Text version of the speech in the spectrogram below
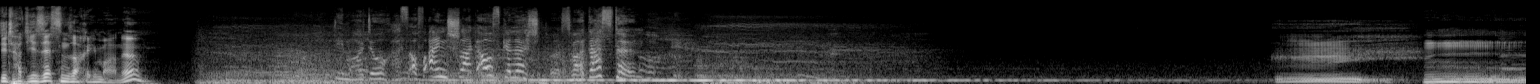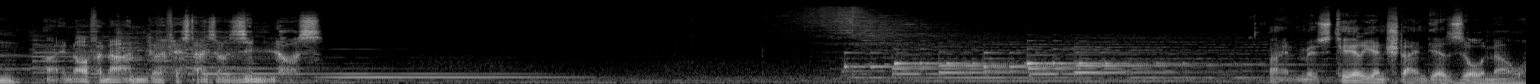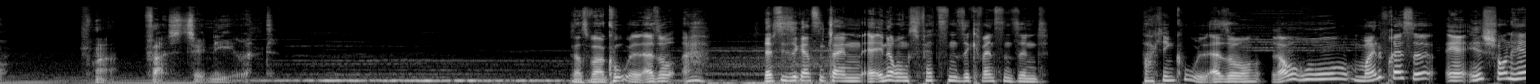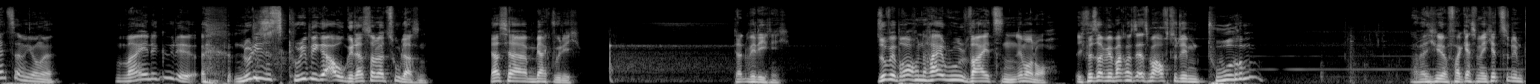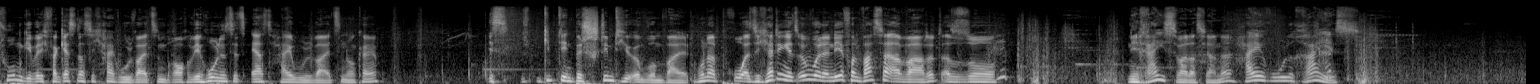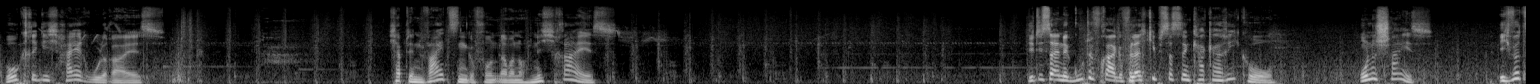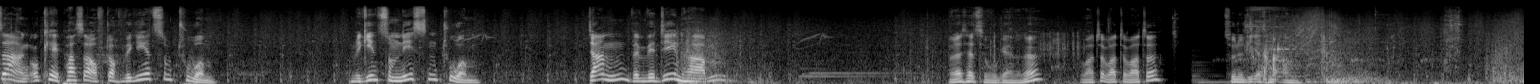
Das hat gesessen, sag ich mal, ne? Die Moldoras auf einen Schlag ausgelöscht. Was war das denn? Ein offener Angriff ist also sinnlos. Mysterienstein der Sonau. Faszinierend. Das war cool. Also, ah, selbst diese ganzen kleinen Erinnerungsfetzen-Sequenzen sind fucking cool. Also, Rauru, meine Fresse, er ist schon handsome, Junge. Meine Güte. Nur dieses creepige Auge, das soll er zulassen. Das ist ja merkwürdig. Das will ich nicht. So, wir brauchen Hyrule Weizen, immer noch. Ich würde sagen, wir machen uns erstmal auf zu dem Turm. Aber wenn ich wieder vergessen, wenn ich jetzt zu dem Turm gehe, werde ich vergessen, dass ich Hyrule Weizen brauche. Wir holen uns jetzt erst Hyrule Weizen, okay? Es gibt den bestimmt hier irgendwo im Wald. 100 Pro. Also ich hätte ihn jetzt irgendwo in der Nähe von Wasser erwartet. Also so... Ne, Reis war das ja, ne? Hyrule Reis. Wo kriege ich Hyrule Reis? Ich habe den Weizen gefunden, aber noch nicht Reis. Das ist eine gute Frage. Vielleicht gibt es das in Kakariko. Ohne Scheiß. Ich würde sagen, okay, pass auf. Doch, wir gehen jetzt zum Turm. Wir gehen zum nächsten Turm. Dann, wenn wir den haben... Das hättest du wohl gerne, ne? Warte, warte, warte. Zünde die erstmal an.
